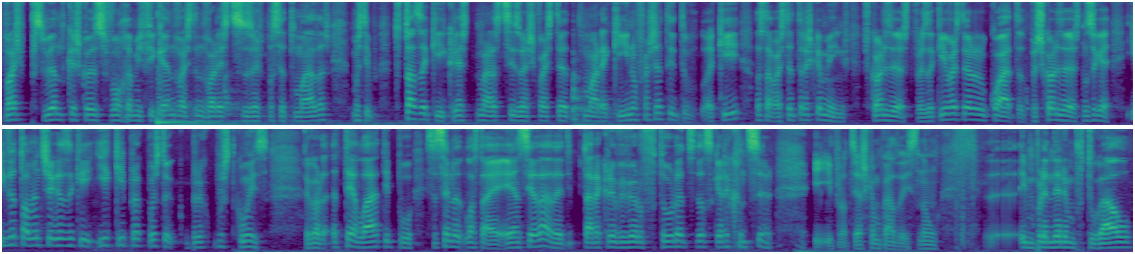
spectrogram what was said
vais percebendo que as coisas se vão ramificando, vais tendo várias decisões para ser tomadas, mas tipo, tu estás aqui, queres tomar as decisões que vais ter de tomar aqui, não faz sentido. Aqui, lá está, vais ter três caminhos, escolhes este, depois aqui vais ter quatro, depois escolhes este, não sei o quê. E eventualmente chegas aqui e aqui preocupaste, preocupaste com isso. Agora, até lá, tipo, essa cena, lá está, é, ansiedade, é tipo estar a querer viver o futuro antes dele sequer acontecer. E, e pronto, acho que é um bocado isso. Não, uh, empreender em Portugal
